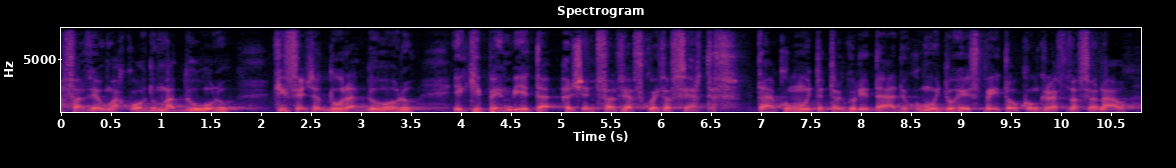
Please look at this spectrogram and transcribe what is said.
para fazer um acordo maduro que seja duradouro e que permita a gente fazer as coisas certas. Tá? Com muita tranquilidade, com muito respeito ao Congresso Nacional,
